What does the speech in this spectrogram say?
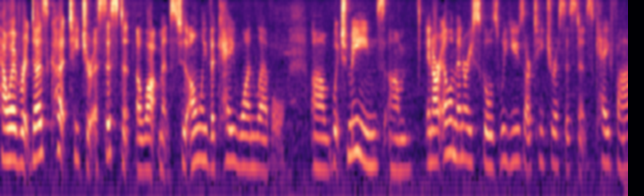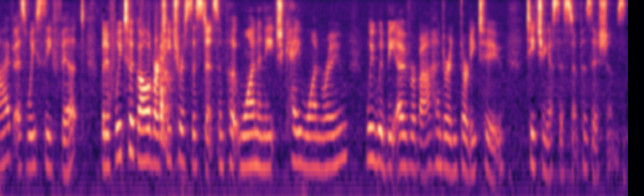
However, it does cut teacher assistant allotments to only the K-1 level um, which means um, in our elementary schools, we use our teacher assistants K-5 as we see fit. But if we took all of our teacher assistants and put one in each K-1 room, we would be over by 132 teaching assistant positions.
